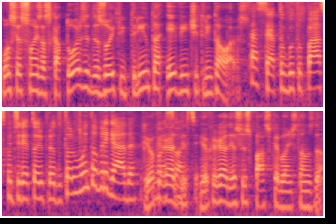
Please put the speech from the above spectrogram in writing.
com sessões às 14, 18 e 30 e 20 e 30 horas. Tá certo. Guto Pasco, diretor e produtor, muito obrigada. Eu que, agradeço, eu que agradeço o espaço que a Band está nos dando.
